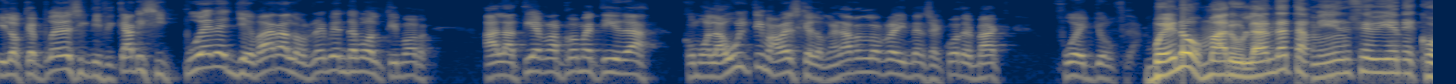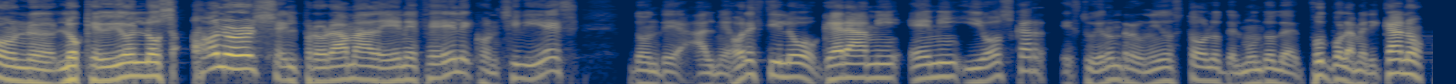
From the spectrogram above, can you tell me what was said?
y lo que puede significar y si puede llevar a los Ravens de Baltimore a la tierra prometida, como la última vez que lo ganaron los Ravens, el quarterback fue Joe Flacco. Bueno, Marulanda también se viene con eh, lo que vio en los Honors, el programa de NFL con CBS, donde al mejor estilo Grammy, Emmy y Oscar estuvieron reunidos todos los del mundo del fútbol americano,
